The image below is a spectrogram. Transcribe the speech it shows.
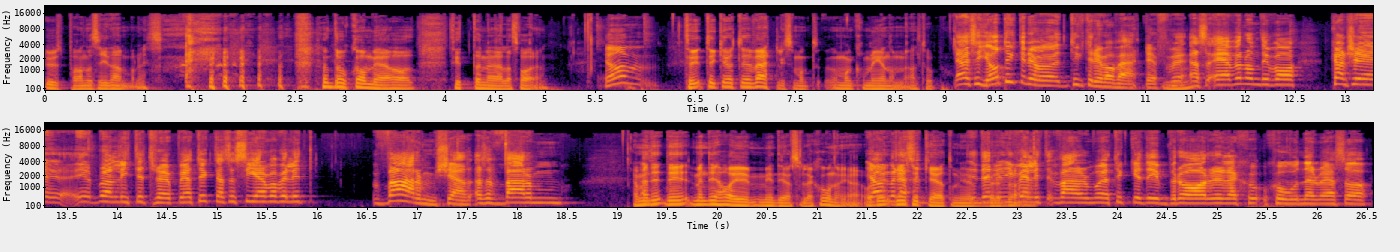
ut på andra sidan. Då kommer jag att sitta med alla svaren. Ja, Ty, tycker du att det är värt liksom att, om man kommer igenom alltihop? ja, alltså jag tyckte det var, tyckte det var värt det. För, Mm. alltså, även om det var kanske ibland lite trögt, men jag tyckte alltså serien var väldigt varm alltså varm. Ja, men, det, det, men det har ju med deras relationer att göra. Och Ja, det, men det alltså, tycker jag att de gör Den är bra. väldigt varm och jag tycker det är bra relationer med, alltså,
